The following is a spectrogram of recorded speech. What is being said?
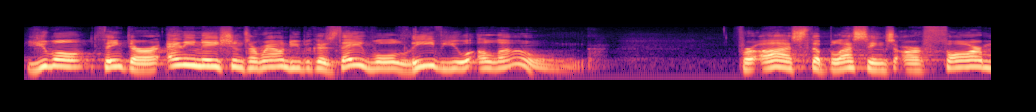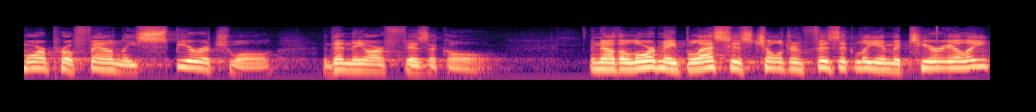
you won't think there are any nations around you because they will leave you alone. For us, the blessings are far more profoundly spiritual than they are physical. And now the Lord may bless his children physically and materially.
